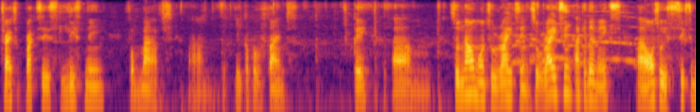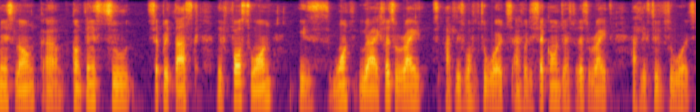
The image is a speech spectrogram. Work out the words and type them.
try to practice listening for maps um, a couple of times. Okay? Um, so now I'm on to writing. So writing academics uh, also is 60 minutes long um, contains two separate tasks. The first one is one we are expected to write at least 150 words and for the second you're expected to write at least 250 words.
